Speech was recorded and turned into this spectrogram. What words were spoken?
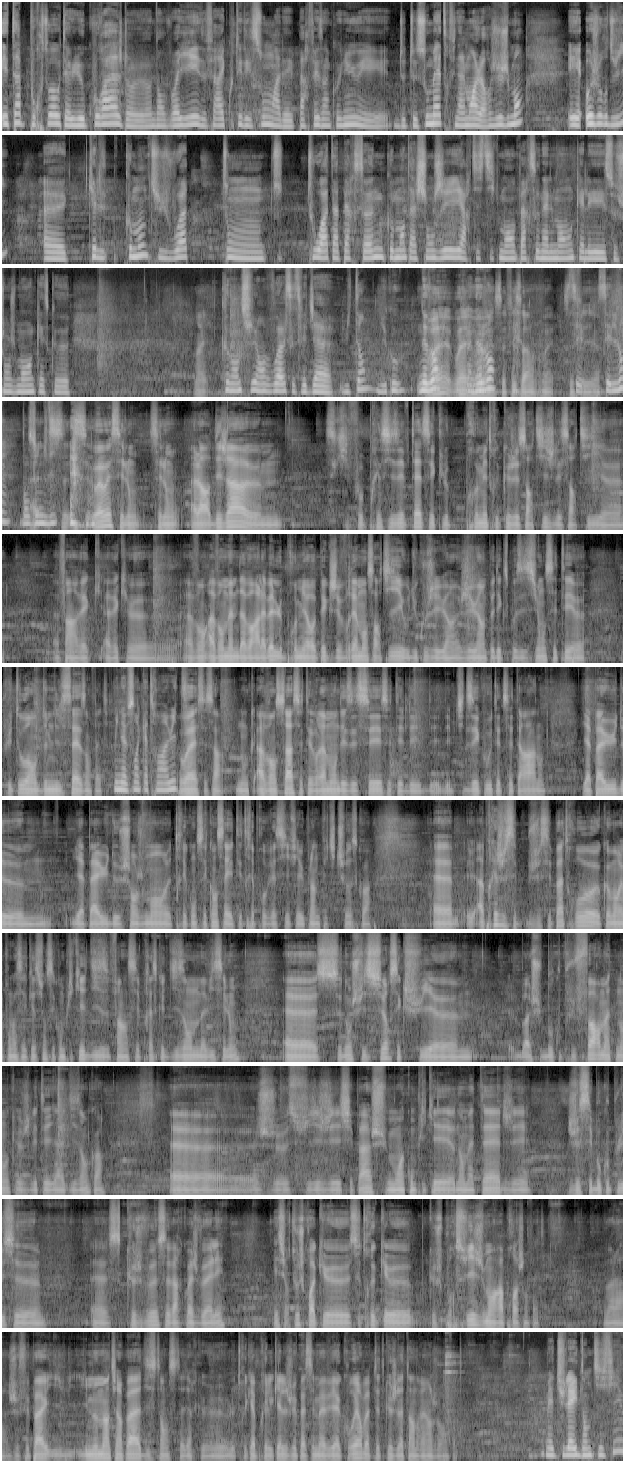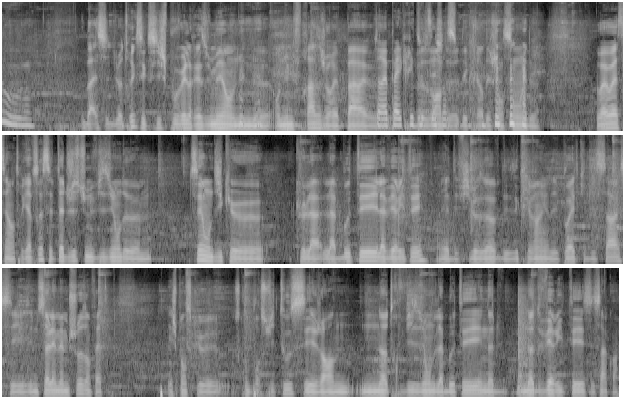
étape pour toi où tu as eu le courage d'envoyer, de, faire écouter des sons à des parfaits inconnus et de te soumettre finalement à leur jugement. Et aujourd'hui, euh, comment tu vois ton, toi, ta personne? Comment tu as changé artistiquement, personnellement? Quel est ce changement? Qu'est-ce que Comment tu en vois Parce que ça fait déjà 8 ans, du coup. 9 ans ouais, 9 ans. Ça fait ça, euh, C'est long dans une vie. ouais, ouais, c'est long, c'est long. Alors déjà, euh, ce qu'il faut préciser peut-être, c'est que le premier truc que j'ai sorti, je l'ai sorti... Euh, enfin, avec, avec avant, avant même d'avoir un label, le premier EP que j'ai vraiment sorti, où du coup j'ai eu, un, eu un peu d'exposition, c'était plutôt en 2016 en fait. 1988 Ouais, c'est ça. Donc avant ça, c'était vraiment des essais, c'était des, des, petites écoutes, etc. Donc n'y a pas eu de il n'y a pas eu de changement euh, très conséquent, ça a été très progressif, il y a eu plein de petites choses. Quoi. Euh, après, je sais, je sais pas trop euh, comment répondre à cette question, c'est compliqué, enfin, c'est presque 10 ans de ma vie, c'est long. ce dont je suis sûr, c'est que je suis, bah, je suis beaucoup plus fort maintenant que je l'étais il y a 10 ans. Quoi. je suis, je sais pas, je suis moins compliqué dans ma tête, je sais beaucoup plus ce que je veux, ce vers quoi je veux aller. Et surtout, je crois que ce truc que je poursuis, je m'en rapproche en fait. Voilà, je fais pas, il, il, me maintient pas à distance, c'est-à-dire que le truc après lequel je vais passer ma vie à courir, bah, peut-être que je l'atteindrai un jour en fait. Mais tu l'as identifié ou? Bah, le truc, c'est que si je pouvais le résumer en une, en une phrase, j'aurais pas, euh, pas écrit besoin d'écrire des chansons. et de... Ouais, ouais, c'est un truc abstrait. C'est peut-être juste une vision de. Tu sais, on dit que, que la, la beauté et la vérité, il y a des philosophes, des écrivains, il y a des poètes qui disent ça, c'est une seule et même chose en fait. Et je pense que ce qu'on poursuit tous, c'est genre notre vision de la beauté, notre, notre vérité, c'est ça quoi.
